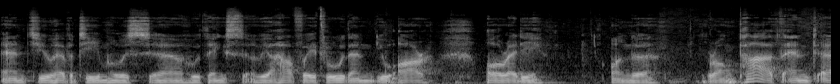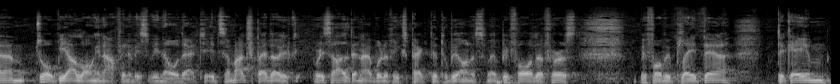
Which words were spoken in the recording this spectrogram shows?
and you have a team who is uh, who thinks we are halfway through, then you are already on the wrong path. And um, so we are long enough in this. We know that it's a much better result than I would have expected, to be honest. Before the first, before we played there, the game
